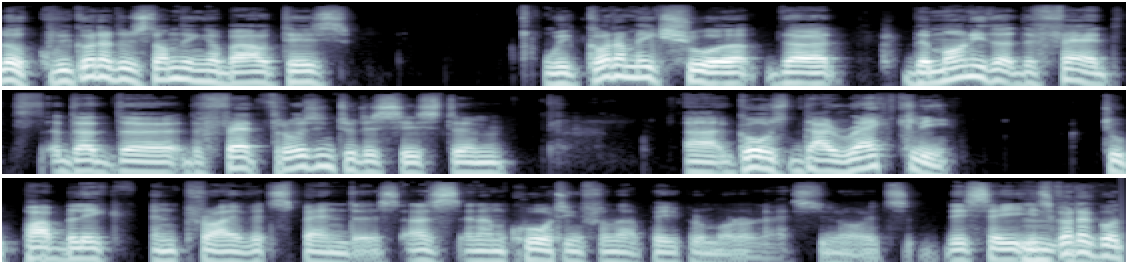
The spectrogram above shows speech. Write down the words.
look we've got to do something about this. We've got to make sure that the money that the fed that the, the fed throws into the system uh, goes directly to public and private spenders as and i'm quoting from that paper more or less you know it's they say mm-hmm. it's got to go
